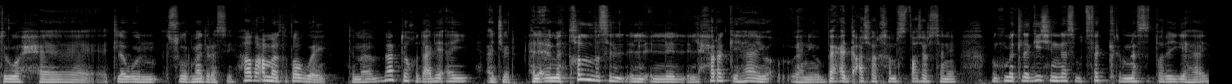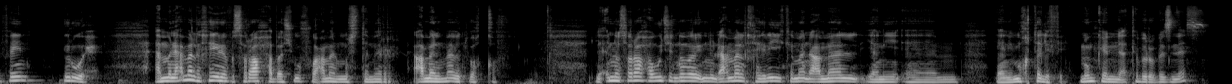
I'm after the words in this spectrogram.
تروح آه، تلون سور مدرسة. هذا عمل تطوعي تمام؟ ما بتاخذ عليه أي أجر. هلأ لما تخلص الحركة هاي يعني بعد 10 15 سنة ممكن ما تلاقيش الناس بتفكر بنفس الطريقة هاي فين؟ يروح. أما العمل الخيري بصراحة بشوفه عمل مستمر عمل ما بتوقف. لأنه صراحة وجهة نظري إنه الأعمال الخيرية كمان أعمال يعني يعني مختلفة. ممكن نعتبره بزنس؟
